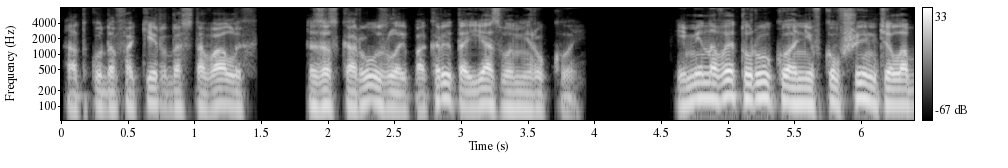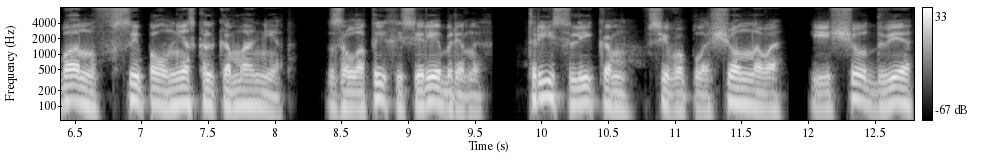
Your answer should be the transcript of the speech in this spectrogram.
откуда факир доставал их заскорузлой, покрытой язвами рукой. Именно в эту руку, а не в кувшин, Телобан всыпал несколько монет, золотых и серебряных, три с ликом всевоплощенного и еще две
